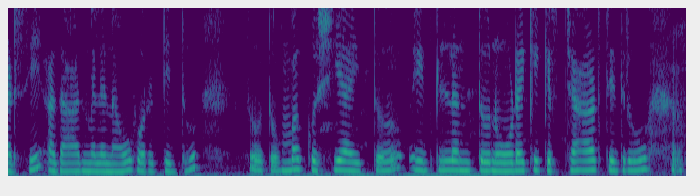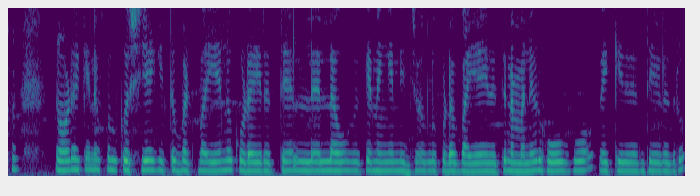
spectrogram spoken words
ಆಡಿಸಿ ಅದಾದಮೇಲೆ ನಾವು ಹೊರಟಿದ್ದು. ಸೊ, ತುಂಬ ಖುಷಿ ಆಯಿತು. ಇಲ್ಲಂತೂ ನೋಡೋಕ್ಕೆ ಕಿರ್ಚಾಡ್ತಿದ್ರು. ನೋಡೋಕ್ಕೇ ಫುಲ್ ಖುಷಿಯಾಗಿತ್ತು ಬಟ್ ಭಯನೂ ಕೂಡ ಇರುತ್ತೆ. ಅಲ್ಲೆಲ್ಲ ಹೋಗೋಕ್ಕೆ ನನಗೆ ನಿಜವಾಗ್ಲೂ ಕೂಡ ಭಯ ಇರುತ್ತೆ. ನಮ್ಮ ಮನೆಯವ್ರು ಹೋಗು ಅಂತ ಹೇಳಿದ್ರು.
